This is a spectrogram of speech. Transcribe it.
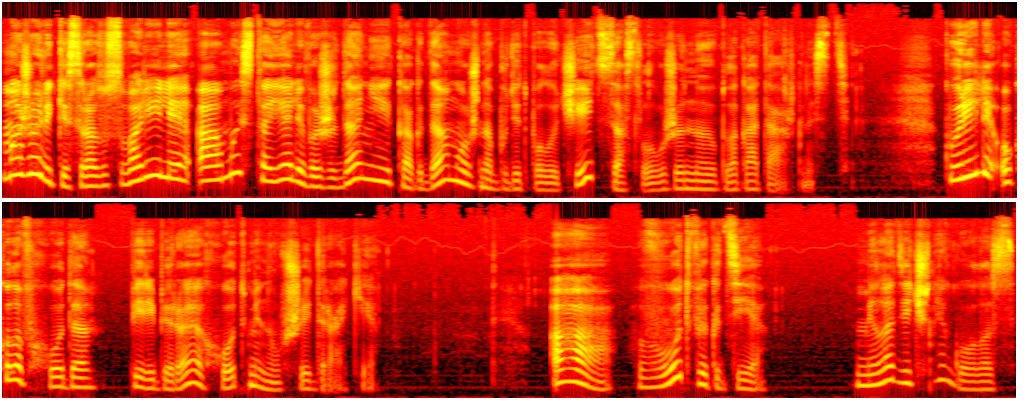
Мажорики сразу свалили, а мы стояли в ожидании, когда можно будет получить заслуженную благодарность. Курили около входа, перебирая ход минувшей драки. «А, вот вы где!» Мелодичный голос,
